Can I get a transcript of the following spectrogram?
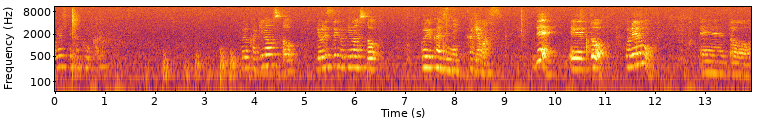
こうやって書こうかなこれを書き直すと行列で書き直すとこういう感じに書けます。でえっ、ー、とこれをえっ、ー、と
